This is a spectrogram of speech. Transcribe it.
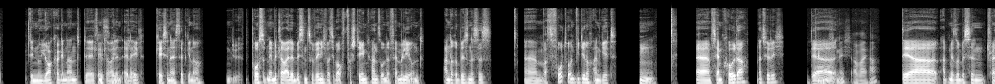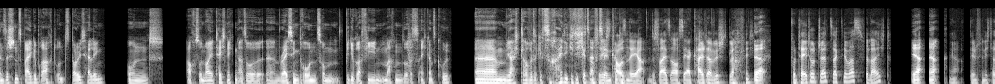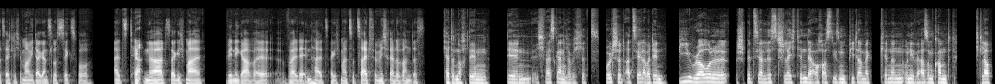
den New Yorker genannt, der jetzt Casey. mittlerweile in LA, Casey Neistat, genau. Postet mir mittlerweile ein bisschen zu wenig, was ich aber auch verstehen kann, so eine Family und andere Businesses. Ähm, was Foto und Video noch angeht, hm. Äh, Sam Colder natürlich. Der, Kenn ich nicht, aber ja. Der hat mir so ein bisschen Transitions beigebracht und Storytelling und auch so neue Techniken, also ähm, Racing-Drohnen zum Videografien machen, so das ist eigentlich ganz cool. Ähm, ja, ich glaube, da gibt es noch einige, die ich jetzt aufzählen kann. Tausende, ja. Das war jetzt auch sehr kalt erwischt, glaube ich. Ja. Potato Jet, sagt ihr was? Vielleicht? Ja, ja. Ja, den finde ich tatsächlich immer wieder ganz lustig, so als Tech-Nerd, ja. sage ich mal, weniger, weil, weil der Inhalt, sage ich mal, zurzeit für mich relevant ist. Ich hätte noch den, den, ich weiß gar nicht, ob ich jetzt Bullshit erzähle, aber den B-Roll-Spezialist schlechthin, der auch aus diesem Peter McKinnon-Universum kommt. Ich glaube,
